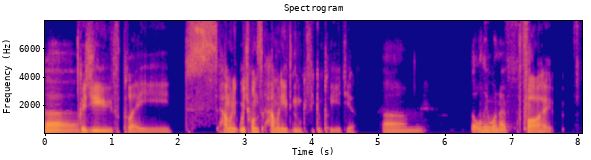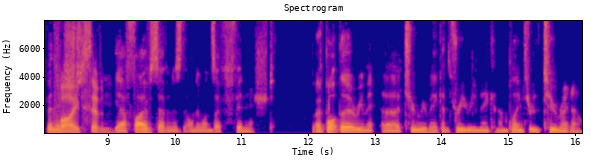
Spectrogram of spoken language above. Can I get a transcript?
uh, because you've played how many? Which ones? How many of them have you completed yet? um, the only one I've Five, finished. five, seven. Yeah, five, seven is the only ones I've finished. But I've bought the remake, uh, two remake and three remake, and I'm playing through the two right now.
